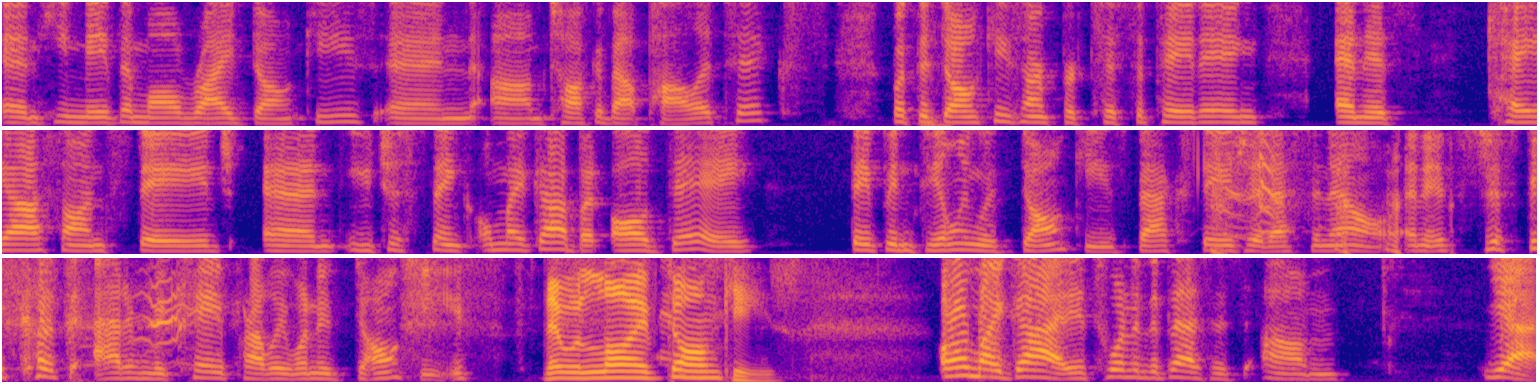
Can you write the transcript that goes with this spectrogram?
and he made them all ride donkeys and um, talk about politics but the hmm. donkeys aren't participating and it's chaos on stage and you just think oh my god but all day they've been dealing with donkeys backstage at SNL and it's just because Adam McKay probably wanted donkeys. There were live donkeys. Oh my god it's one of the best. It's um yeah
